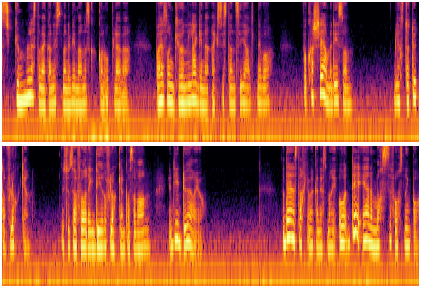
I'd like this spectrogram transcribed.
skumleste mekanismene vi mennesker kan oppleve på et sånn grunnleggende eksistensielt nivå. For hva skjer med de som blir støtt ut av flokken? Hvis du ser for deg dyreflokken på savannen. Ja, de dør jo. Så Det er det sterke mekanismer i. Og det er det masse forskning på,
